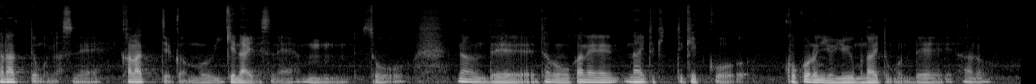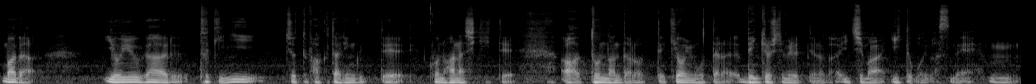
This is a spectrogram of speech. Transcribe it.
かなって思いますね。かなっていうかもういけないですね。うん。そう。なので多分お金ない時って結構心に余裕もないと思うんであのまだ余裕がある時にちょっとファクタリングってこの話聞いてあどんなんだろうって興味持ったら勉強してみるっていうのが一番いいと思いますね、うん、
